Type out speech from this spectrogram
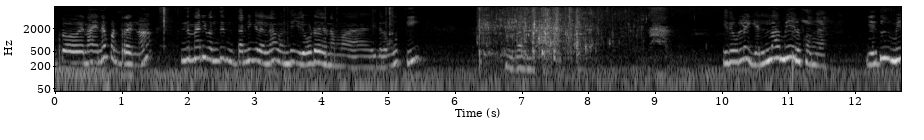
இப்போ நான் என்ன பண்ணுறேன்னா இந்த மாதிரி வந்து இந்த தண்ணிகள் எல்லாம் வந்து இதோட நம்ம இதில் ஊற்றி இது உள்ள எல்லாமே இருக்குங்க. எதுவுமே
